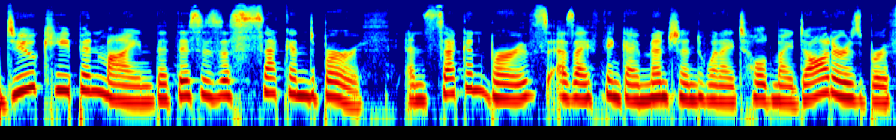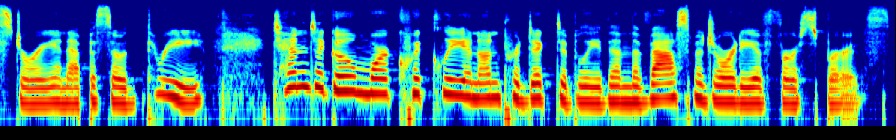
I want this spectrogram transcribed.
Do keep in mind that this is a second birth, and second births, as I think I mentioned when I told my daughter's birth story in episode 3, tend to go more quickly and unpredictably than the vast majority of first births.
